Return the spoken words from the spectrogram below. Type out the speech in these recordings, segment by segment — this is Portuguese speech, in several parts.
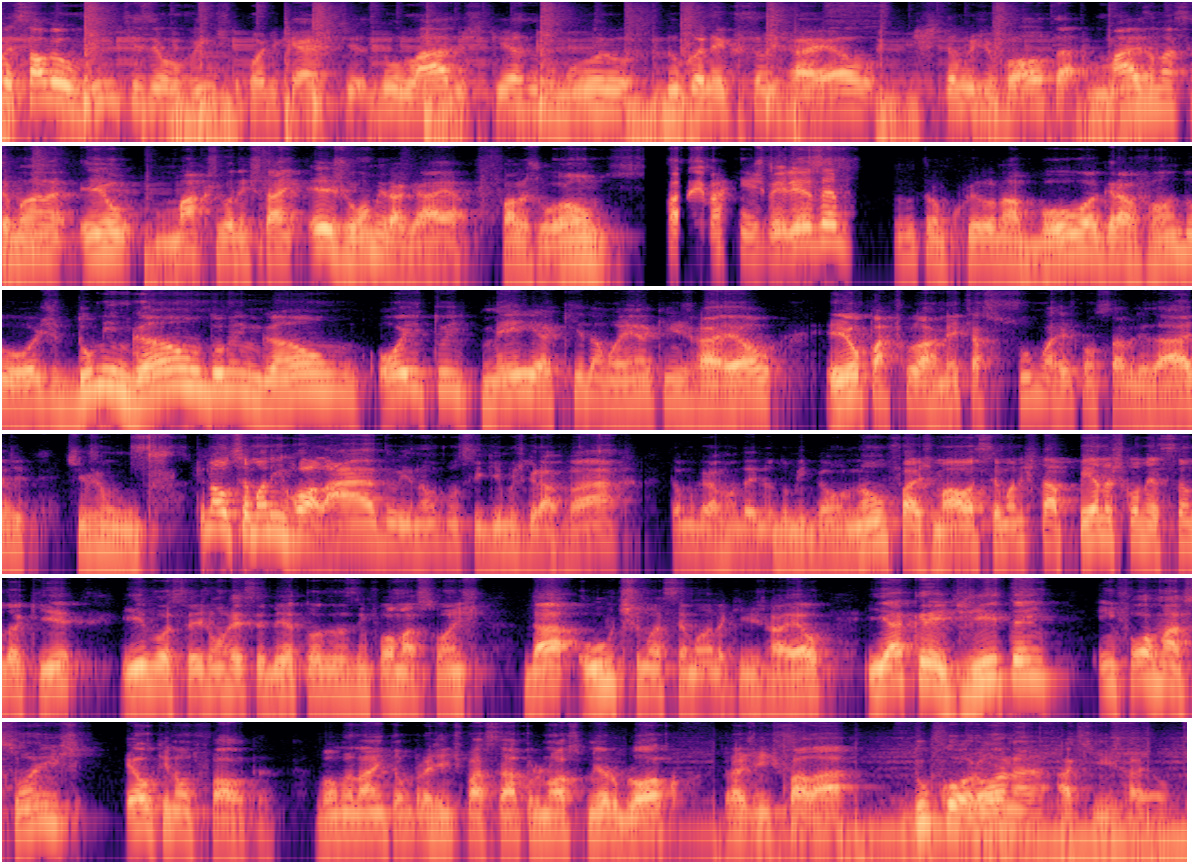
Salve, salve ouvintes e ouvintes do podcast do lado esquerdo do muro do Conexão Israel. Estamos de volta mais uma semana. Eu, Marcos Gorenstein e João Miragaia. Fala, João. Fala aí, Marquinhos, beleza? Tudo tranquilo, na boa, gravando hoje, domingão, domingão, 8 e meia aqui da manhã aqui em Israel. Eu, particularmente, assumo a responsabilidade. Tive um final de semana enrolado e não conseguimos gravar. Estamos gravando aí no domingão, não faz mal. A semana está apenas começando aqui e vocês vão receber todas as informações da última semana aqui em Israel. E acreditem, informações é o que não falta. Vamos lá então para a gente passar para o nosso primeiro bloco, para a gente falar do corona aqui em Israel.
